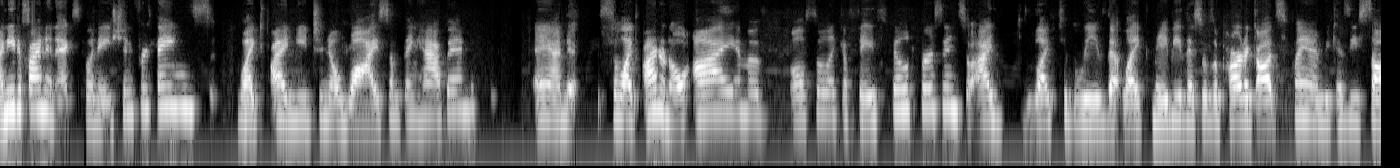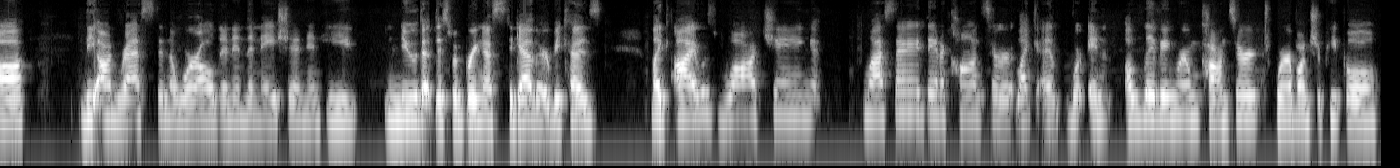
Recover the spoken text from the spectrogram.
I need to find an explanation for things. Like I need to know why something happened. And so like I don't know, I am a also like a faith-filled person, so I like to believe that like maybe this was a part of God's plan because he saw the unrest in the world and in the nation and he knew that this would bring us together because like I was watching last night they had a concert like a, we're in a living room concert where a bunch of people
